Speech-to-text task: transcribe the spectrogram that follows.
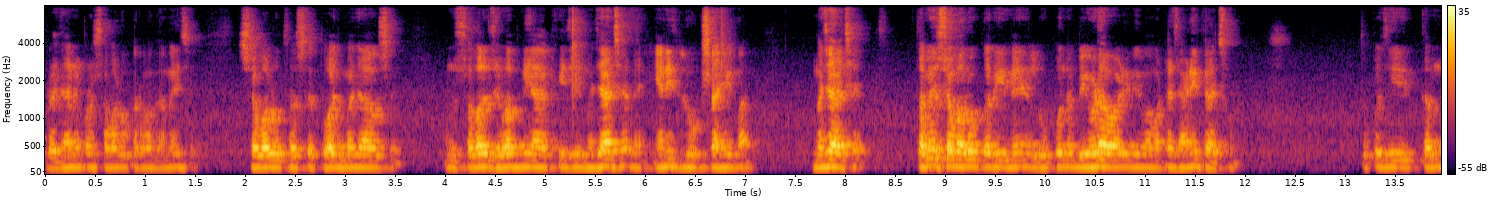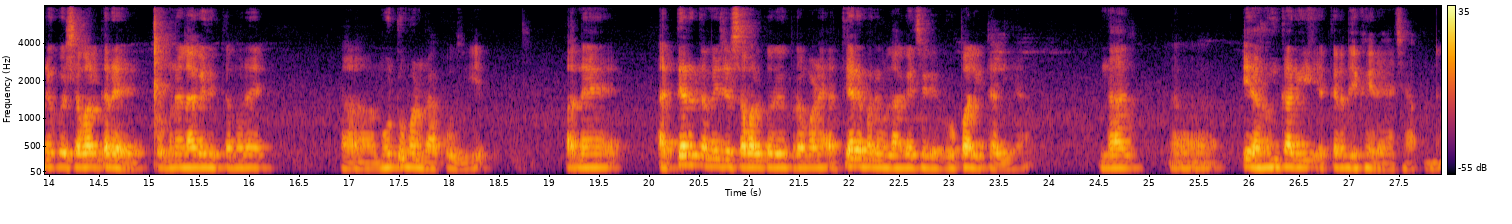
પ્રજાને પણ સવાલો કરવા ગમે છે. સવાલો થશે તો જ મજા આવશે. અને સવાલ જવાબની આખી જે મજા છે ને, એની જ લોકશાહીમાં મજા છે. તમે સવાલો કરીને લોકોને બેવડાવાળી દેવા માટે જાણીતા છો. તો પછી તમને કોઈ સવાલ કરે તો મને લાગે છે કે તમારે મોટું પણ રાખવું જોઈએ. અને અત્યારે તમે જે સવાલ કર્યો એ પ્રમાણે અત્યારે મને એવું લાગે છે કે ગોપાલ ઇટાલિયાના એ અહંકારી અત્યારે દેખાઈ રહ્યા છે આપણને.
